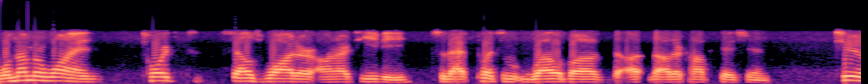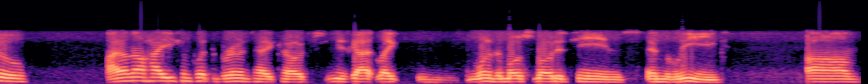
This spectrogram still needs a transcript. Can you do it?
Well, number one, Torts sells water on our TV, so that puts him well above the, uh, the other competition. Two, I don't know how you can put the Bruins head coach. He's got like one of the most loaded teams in the league, um,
